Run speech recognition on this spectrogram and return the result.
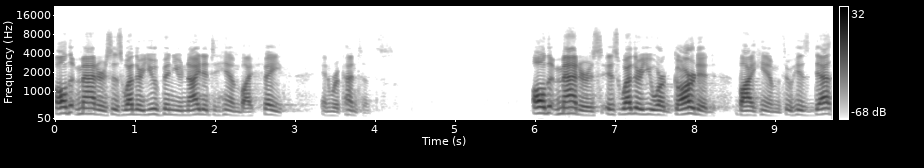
All that matters is whether you've been united to Him by faith and repentance. All that matters is whether you are guarded by Him through His death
